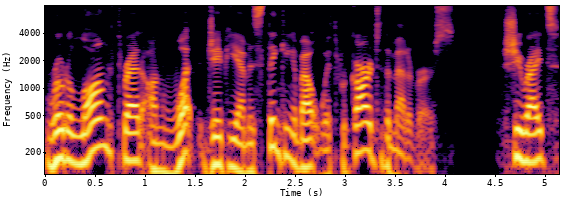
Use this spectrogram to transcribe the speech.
wrote a long thread on what JPM is thinking about with regard to the metaverse. She writes,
